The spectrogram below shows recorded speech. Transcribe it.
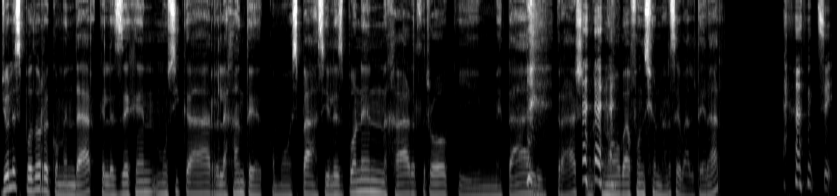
Yo les puedo recomendar que les dejen música relajante como spa. Si les ponen hard rock y metal y trash, no, va a funcionar, se va a alterar. Sí.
